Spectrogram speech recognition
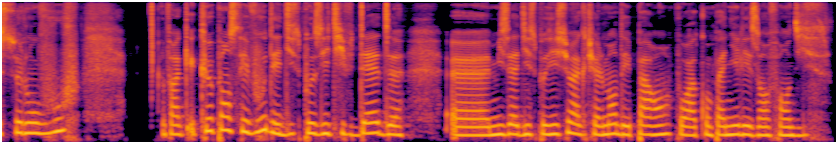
selon vous, Enfin, que pensez-vous des dispositifs d'aide euh, mis à disposition actuellement des parents pour accompagner les enfants 10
